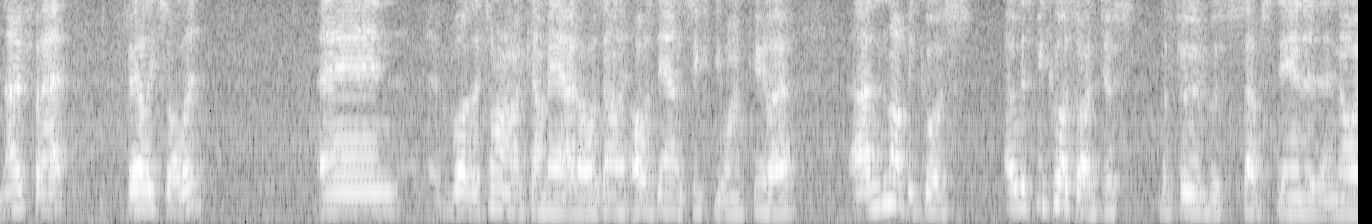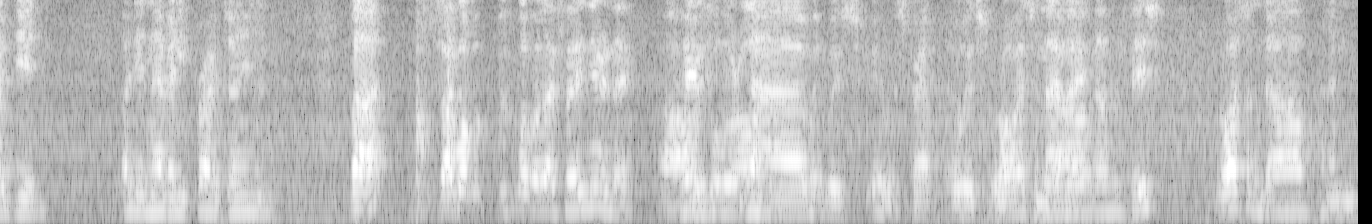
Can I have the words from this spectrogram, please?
no fat, fairly solid. And by the time I come out, I was only I was down to 61 kilo. Uh, not because it was because I just the food was substandard and I did I didn't have any protein and but So what what were they feeding you in there? oh, Handful of rice. No, it was it was crap. It was rice and No dal. meat, nothing fish. rice and dal and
